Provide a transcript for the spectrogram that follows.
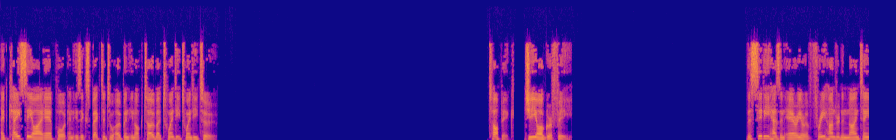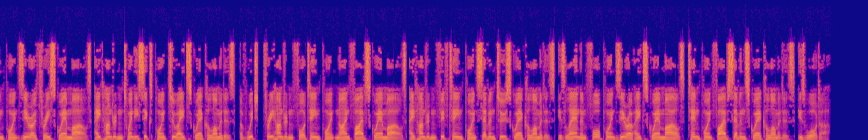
at KCI Airport and is expected to open in October 2022. Geography The city has an area of 319.03 square miles, 826.28 square kilometers, of which 314.95 square miles, 815.72 square kilometers is land and 4.08 square miles, 10.57 square kilometers is water.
